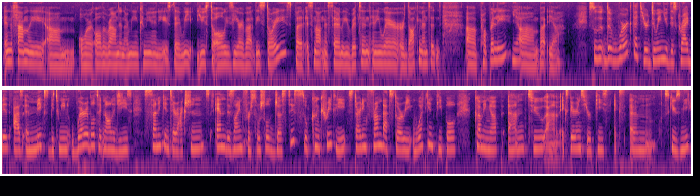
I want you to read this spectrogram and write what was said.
in the family um, or all around in Armenian communities, they, we used to always hear about these stories, but it's not necessarily written anywhere or documented uh, properly. Yeah. Um, but yeah. So the, the work that you're doing, you describe it as a mix between wearable technologies, sonic interactions, and design for social justice. So concretely, starting from that story, what can people coming up um, to um, experience your piece, ex um, excuse me,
